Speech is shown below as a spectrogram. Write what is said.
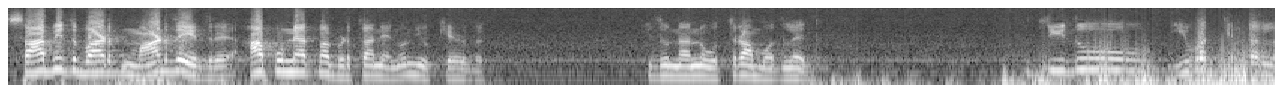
ಸಾಬೀತು ಮಾಡ್ ಮಾಡದೇ ಇದ್ದರೆ ಆ ಪುಣ್ಯಾತ್ಮ ಬಿಡ್ತಾನೇನೋ ನೀವು ಕೇಳಬೇಕು. ಇದು ನನ್ನ ಉತ್ತರ ಮೊದಲನೇದು. ಇದು ಇವತ್ತಿಂದಲ್ಲ.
